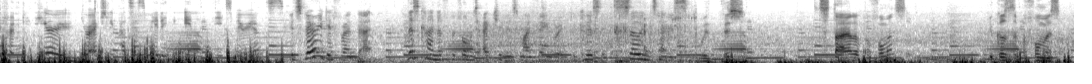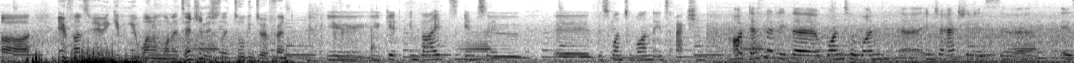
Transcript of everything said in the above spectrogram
Different. Here, you're actually participating in the experience. It's very different. Uh, This kind of performance actually is my favorite because it's so intense. With this style of performance, because the performers are in front of you and giving you one-on-one attention, it's like talking to a friend. You you get invited into uh, this one-to-one interaction. Oh, definitely the one-to-one uh, interaction is, uh, is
